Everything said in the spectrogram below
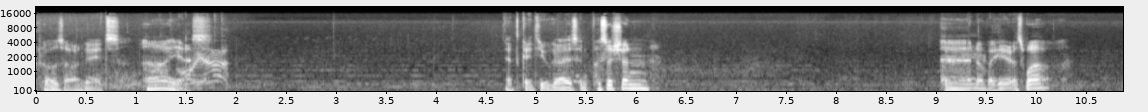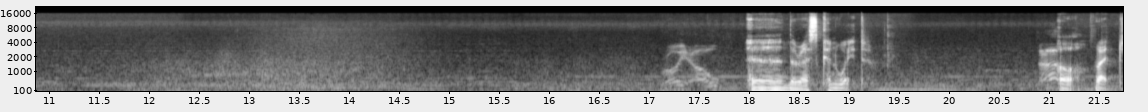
Close all gates. Ah, yes. Let's get you guys in position. And over here as well. And the rest can wait. Oh, right.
